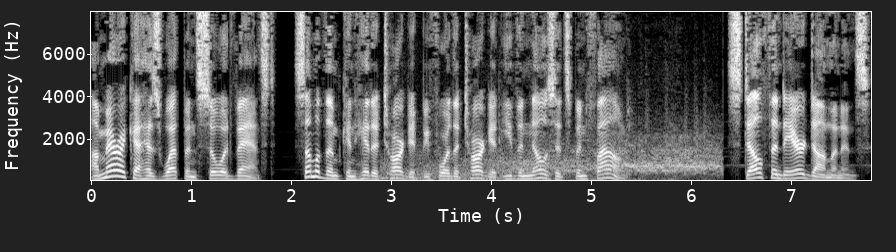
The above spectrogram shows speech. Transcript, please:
America has weapons so advanced, some of them can hit a target before the target even knows it's been found. Stealth and air dominance.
